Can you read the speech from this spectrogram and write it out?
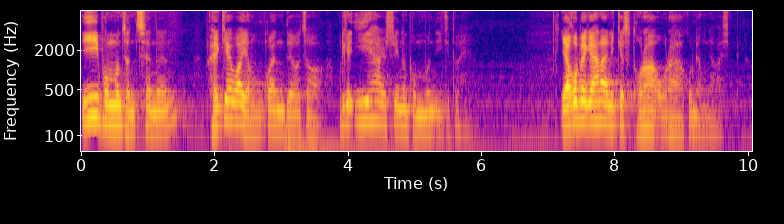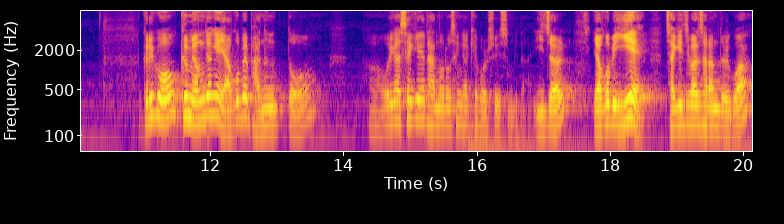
이 본문 전체는 회개와 연관되어져 우리가 이해할 수 있는 본문이기도 해요. 야곱에게 하나님께서 돌아오라고 명령하십니다. 그리고 그 명령에 야곱의 반응도 어, 우리가 세 개의 단어로 생각해 볼 수 있습니다. 2절 야곱이 이에 자기 집안 사람들과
